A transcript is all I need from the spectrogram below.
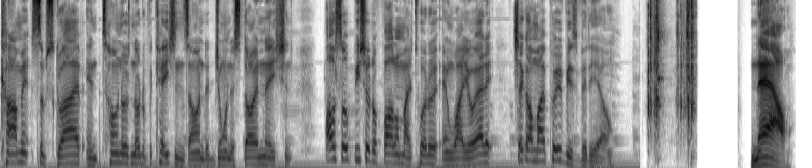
comment, subscribe, and turn those notifications on to join the Star Nation. Also, be sure to follow my Twitter, and while you're at it, check out my previous video. Now.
